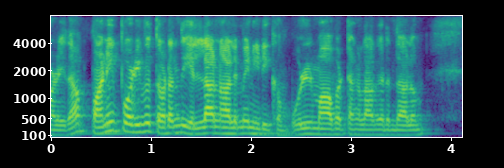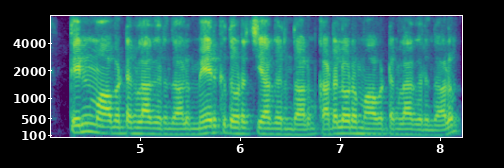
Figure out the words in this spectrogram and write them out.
மழை தான். பனிப்பொழிவு தொடர்ந்து எல்லா நாளுமே நீடிக்கும். உள் மாவட்டங்களாக இருந்தாலும் தென் மாவட்டங்களாக இருந்தாலும் மேற்கு தொடர்ச்சியாக இருந்தாலும் கடலோர மாவட்டங்களாக இருந்தாலும்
